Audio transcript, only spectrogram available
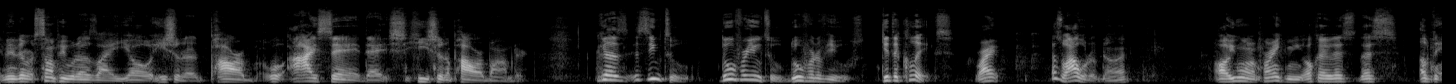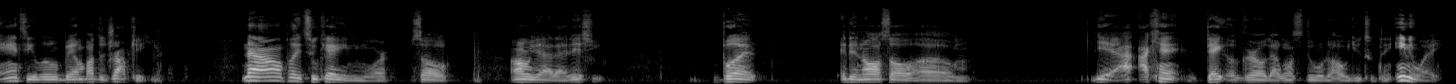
And then there were some people that was like, "Yo, he should have power." Well, I said that he should have power bombed her because it's YouTube. Do it for YouTube. Do it for the views. Get the clicks, right? That's what I would have done. Oh, you want to prank me? Okay, let's let's up the ante a little bit. I'm about to drop kick you. Now I don't play 2K anymore, so I don't really have that issue. But and then also, um, yeah, I, I can't date a girl that wants to do the whole YouTube thing. Anyway,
